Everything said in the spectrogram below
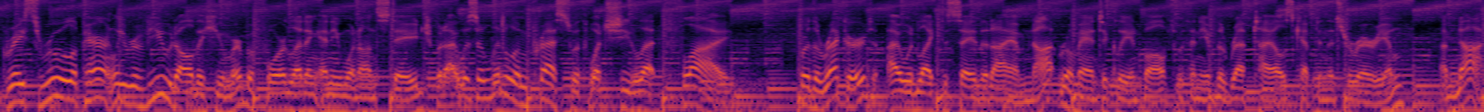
Grace Rule apparently reviewed all the humor before letting anyone on stage, but I was a little impressed with what she let fly. For the record, I would like to say that I am not romantically involved with any of the reptiles kept in the terrarium. I'm not.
